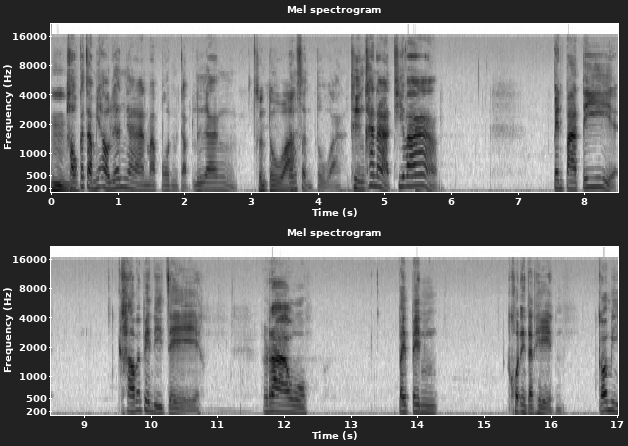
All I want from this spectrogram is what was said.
อืมเขาก็จะไม่เอาเรื่องงานมาปนกับเรื่องส่วนตัวเรื่องส่วนตัว ถึงขนาดที่ว่า เป็นปาร์ตี้ เขาไปเป็นดีเจ เราไปเป็นคน entertain ก็มี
